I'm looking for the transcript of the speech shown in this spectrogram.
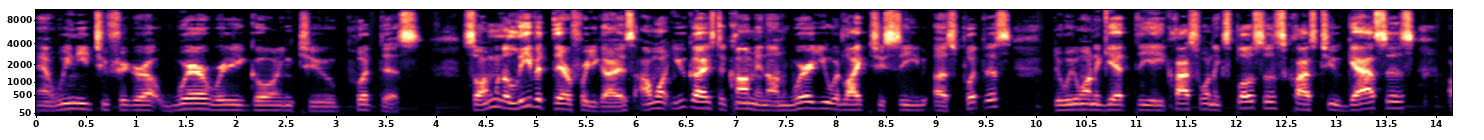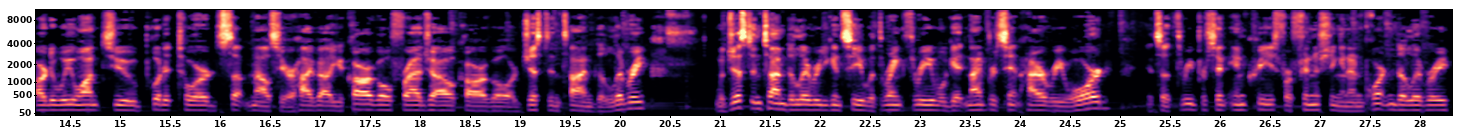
and we need to figure out where we're going to put this. So I'm going to leave it there for you guys. I want you guys to comment on where you would like to see us put this. Do we want to get the class 1 explosives, class 2 gases, or do we want to put it towards something else here? High value cargo, fragile cargo, or just in time delivery? With just in time delivery, you can see with rank 3, we'll get 9% higher reward. It's a 3% increase for finishing an important delivery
